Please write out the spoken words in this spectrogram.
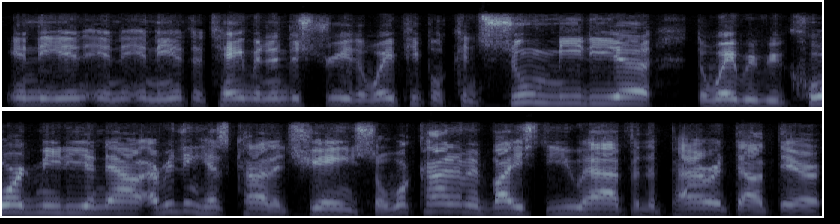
in the in, in the entertainment industry. The way people consume media, the way we record media now, everything has kind of changed. So, what kind of advice do you have for the parent out there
